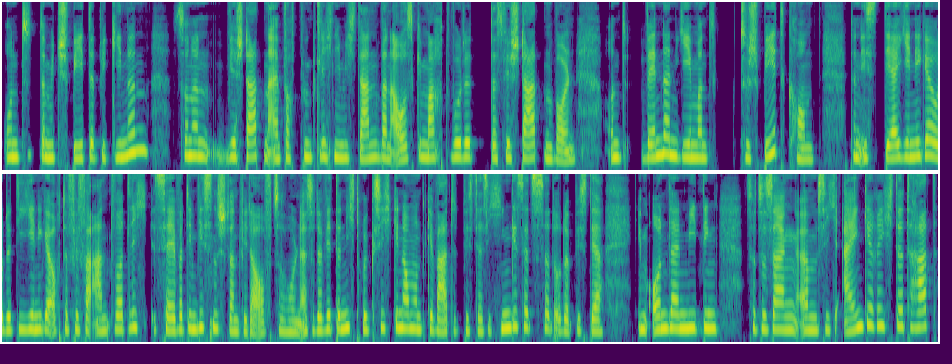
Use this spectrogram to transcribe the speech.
und damit später beginnen, sondern wir starten einfach pünktlich, nämlich dann, wann ausgemacht wurde, dass wir starten wollen. Und wenn dann jemand zu spät kommt, dann ist derjenige oder diejenige auch dafür verantwortlich, selber den Wissensstand wieder aufzuholen. Also da wird dann nicht Rücksicht genommen und gewartet, bis der sich hingesetzt hat oder bis der im Online-Meeting sozusagen ähm, sich eingerichtet hat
